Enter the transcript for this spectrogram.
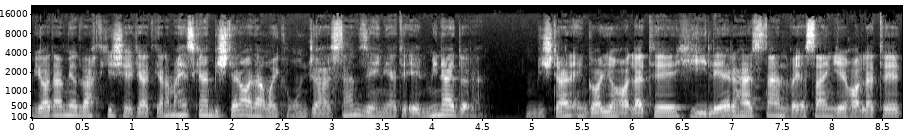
یادم میاد وقتی که شرکت کردم من حس کردم بیشتر آدمایی که اونجا هستن ذهنیت علمی ندارن. بیشتر انگار یه حالت هیلر هستن و اصلا یه حالت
